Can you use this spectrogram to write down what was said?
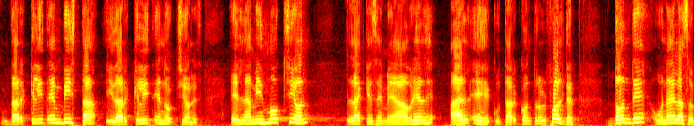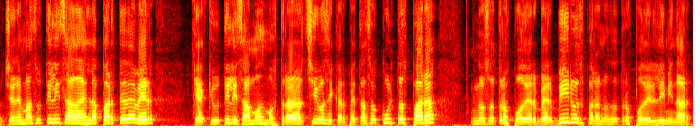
dar clic en vista y dar clic en opciones. Es la misma opción la que se me abre al, ejecutar control folder, donde una de las opciones más utilizadas es la parte de ver, que aquí utilizamos mostrar archivos y carpetas ocultos para nosotros poder ver virus, para nosotros poder eliminar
